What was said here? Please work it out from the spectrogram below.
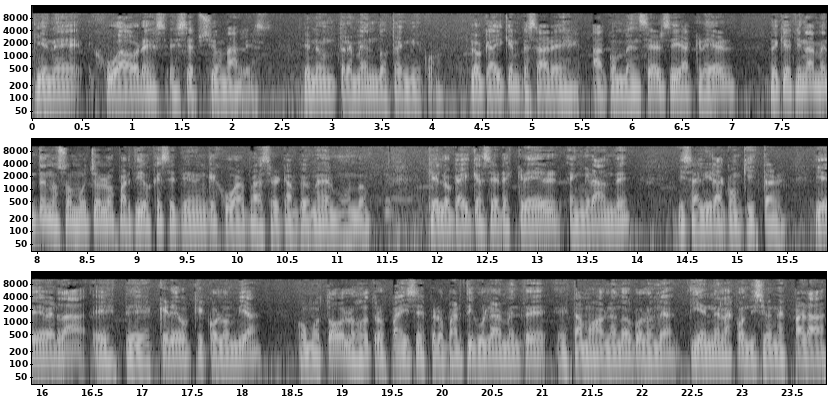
Tiene jugadores excepcionales, tiene un tremendo técnico. Lo que hay que empezar es a convencerse y a creer de que finalmente no son muchos los partidos que se tienen que jugar para ser campeones del mundo, que lo que hay que hacer es creer en grande y salir a conquistar. Y de verdad este, creo que Colombia, como todos los otros países, pero particularmente estamos hablando de Colombia, tiene las condiciones para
